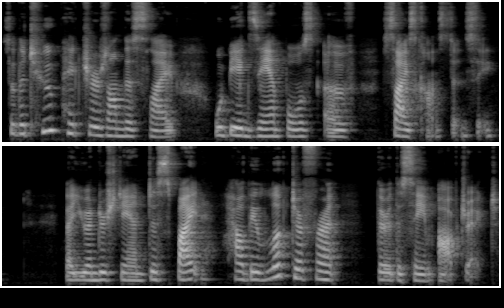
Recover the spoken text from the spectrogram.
So the two pictures on this slide would be examples of size constancy. That you understand despite how they look different, they're the same object.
